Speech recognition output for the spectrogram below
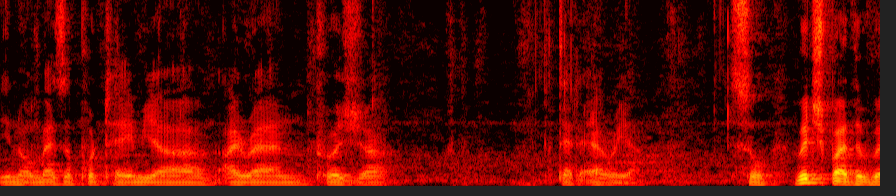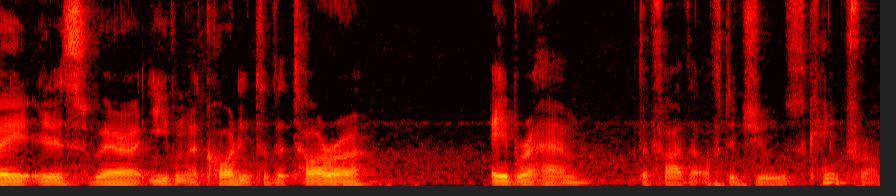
you know, Mesopotamia, Iran, Persia, that area. So, which, by the way, is where, even according to the Torah, Abraham, the father of the Jews, came from.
